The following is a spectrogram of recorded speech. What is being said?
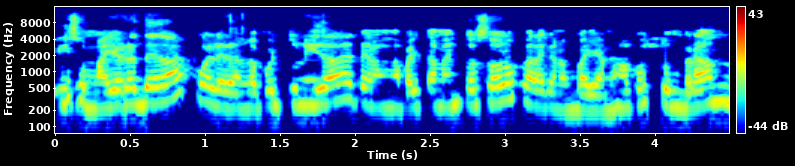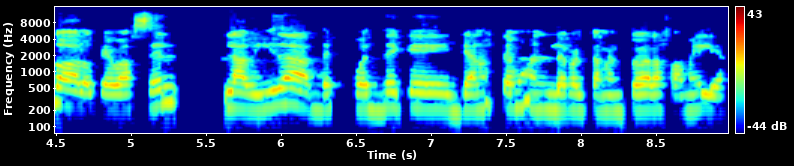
y son mayores de edad, pues le dan la oportunidad de tener un apartamento solo para que nos vayamos acostumbrando a lo que va a ser la vida después de que ya no estemos en el departamento de la familia.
